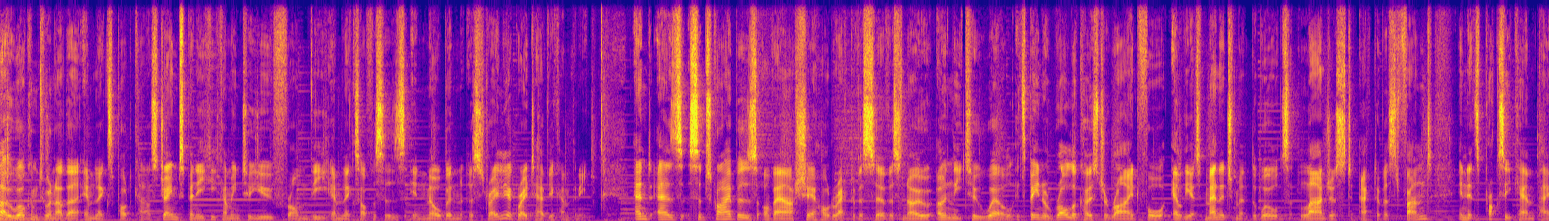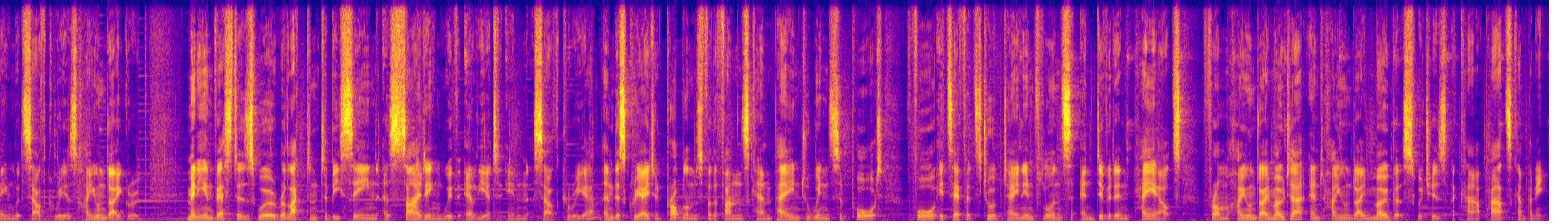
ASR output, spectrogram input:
Hello, welcome to another MLEX podcast. James Panichi coming to you from the MLEX offices in Melbourne, Australia. Great to have your company. And as subscribers of our shareholder activist service know only too well, it's been a rollercoaster ride for Elliott Management, the world's largest activist fund, in its proxy campaign with South Korea's Hyundai Group. Many investors were reluctant to be seen as siding with Elliott in South Korea, and this created problems for the fund's campaign to win support for its efforts to obtain influence and dividend payouts from Hyundai Motor and Hyundai Mobis, which is a car parts company.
